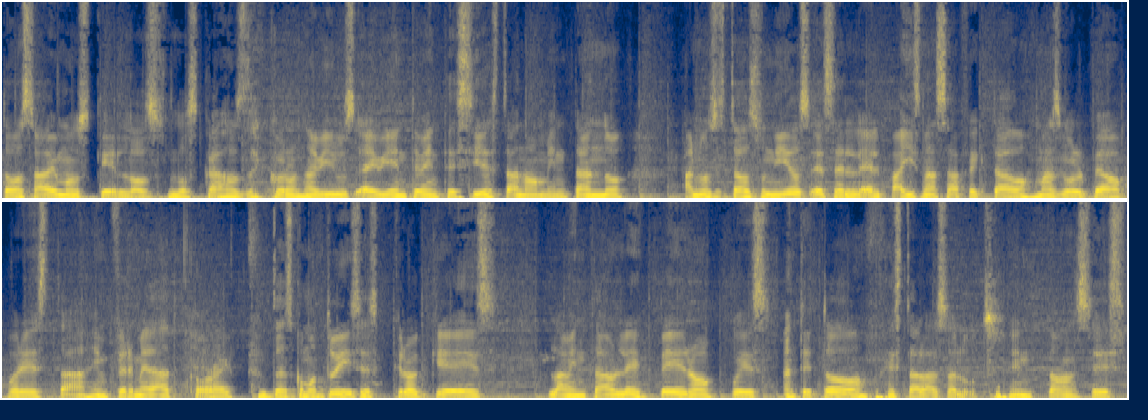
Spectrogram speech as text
todos sabemos que los, los casos de coronavirus evidentemente sí están aumentando. Al menos Estados Unidos es el, el, país más afectado, más golpeado por esta enfermedad. Correcto. Entonces, como tú dices, creo que es lamentable, pero pues ante todo está la salud. Entonces,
